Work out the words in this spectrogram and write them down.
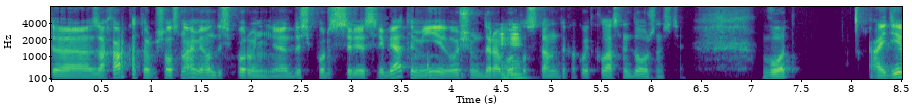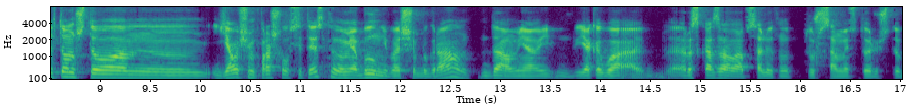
э, Захар, который пришел с нами, он до сих пор, э, до сих пор с, с ребятами и, в общем, доработался mm-hmm. там до какой-то классной должности. Вот. А идея в том, что я, в общем, прошел все тесты, у меня был небольшой бэкграунд. Да, у меня, я как бы а, рассказал абсолютно ту же самую историю, что,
